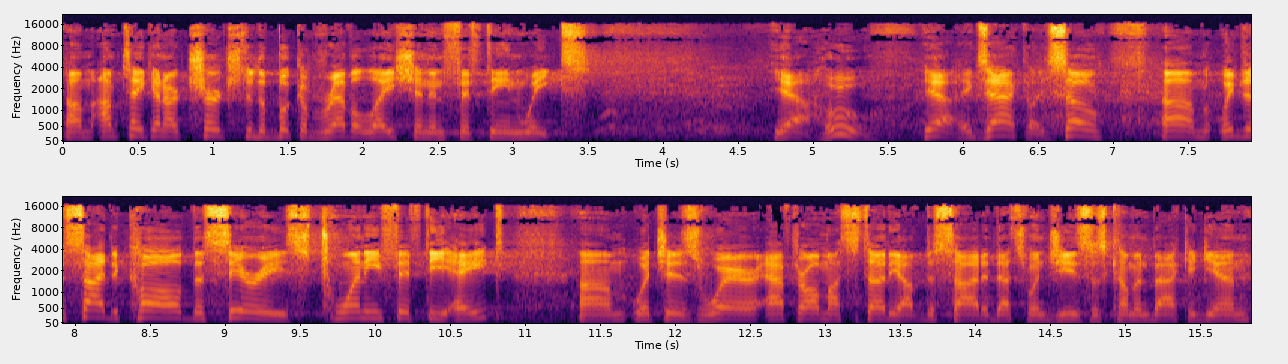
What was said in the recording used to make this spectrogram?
Um, I'm taking our church through the book of Revelation in 15 weeks. Yeah, ooh. Yeah, exactly. So um, we've decided to call the series 2058 um, which is where, after all my study, I've decided that's when Jesus is coming back again.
